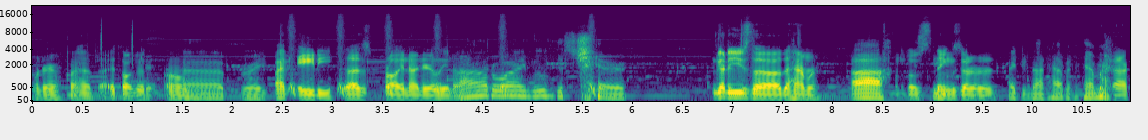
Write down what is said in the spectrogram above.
Wonder if I have that. It's all good. Um, Uh, break. I have 80. That is probably not nearly enough. How do I move this chair? You gotta use the the hammer. Ah, One of those See. things that are I do not have a hammer. back.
